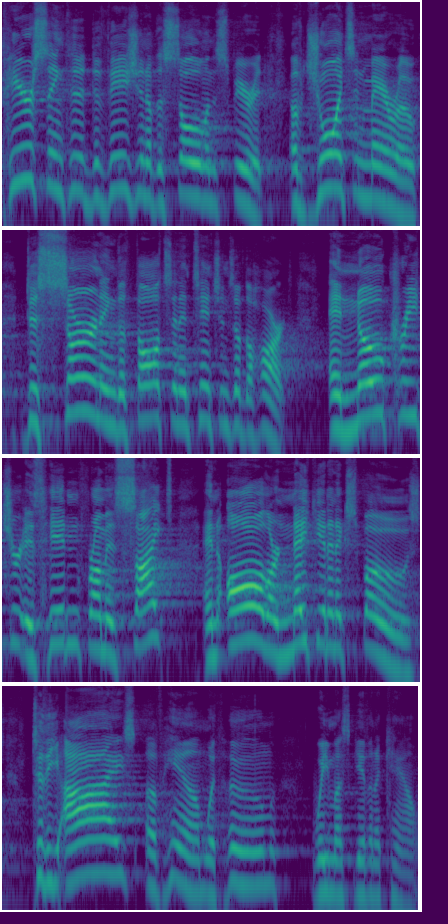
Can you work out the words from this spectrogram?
piercing to the division of the soul and the spirit, of joints and marrow, discerning the thoughts and intentions of the heart. And no creature is hidden from his sight, and all are naked and exposed to the eyes of him with whom we must give an account.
